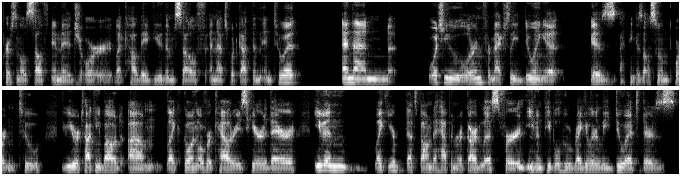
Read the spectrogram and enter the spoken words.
personal self-image or like how they view themselves and that's what got them into it. And then what you learn from actually doing it is i think is also important too. You were talking about um like going over calories here or there even like you're that's bound to happen regardless for mm-hmm. even people who regularly do it. There's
